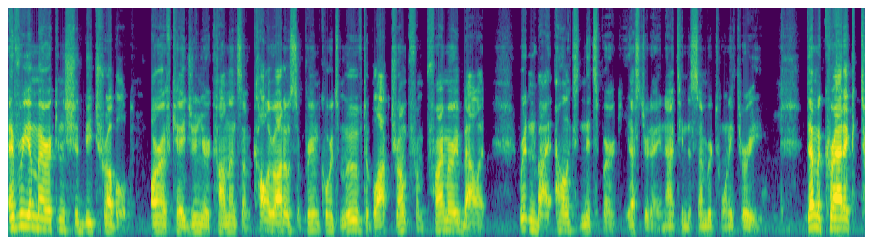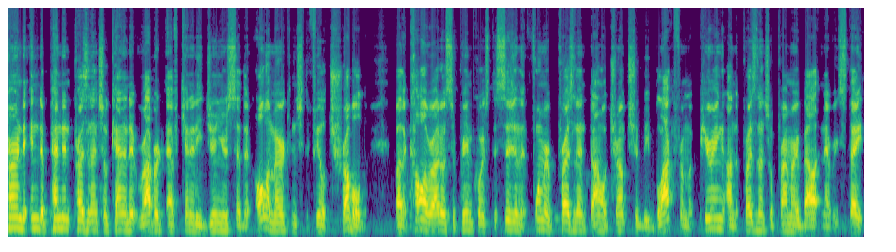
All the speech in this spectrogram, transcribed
Every American should be troubled. RFK Jr. comments on Colorado Supreme Court's move to block Trump from primary ballot written by Alex Nitzberg yesterday, 19 December 23. Democratic turned independent presidential candidate Robert F. Kennedy Jr. said that all Americans should feel troubled by the Colorado Supreme Court's decision that former President Donald Trump should be blocked from appearing on the presidential primary ballot in every state.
